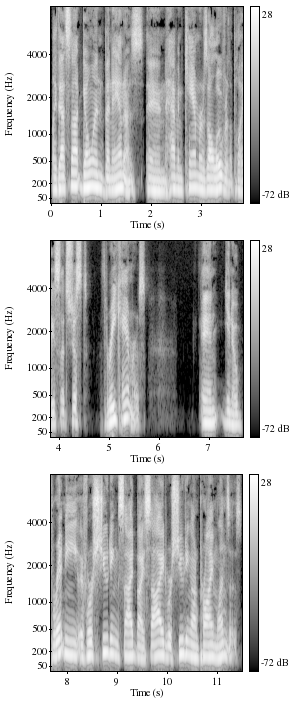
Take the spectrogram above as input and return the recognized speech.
Like that's not going bananas and having cameras all over the place. That's just three cameras. And, you know, Brittany, if we're shooting side by side, we're shooting on prime lenses.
